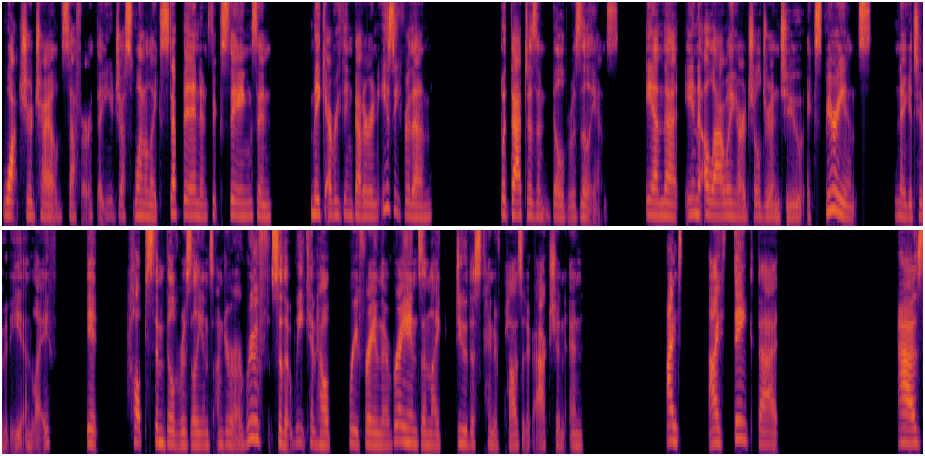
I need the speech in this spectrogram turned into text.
watch your child suffer, that you just want to like step in and fix things and make everything better and easy for them. But that doesn't build resilience. And that in allowing our children to experience negativity in life, it helps them build resilience under our roof so that we can help reframe their brains and like do this kind of positive action. And I I think that as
